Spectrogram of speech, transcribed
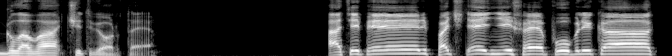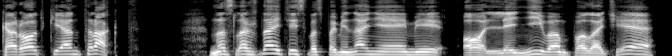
Глава четвертая. А теперь, почтеннейшая публика, короткий антракт. Наслаждайтесь воспоминаниями о ленивом палаче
